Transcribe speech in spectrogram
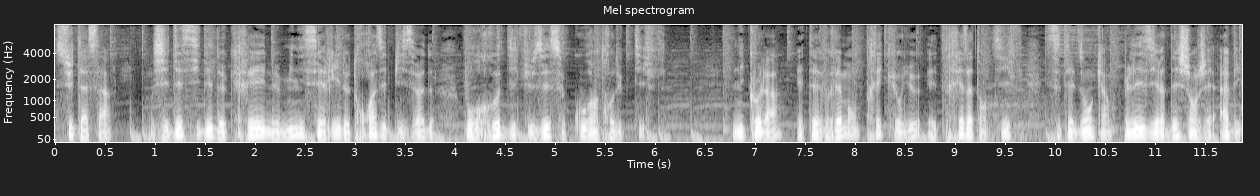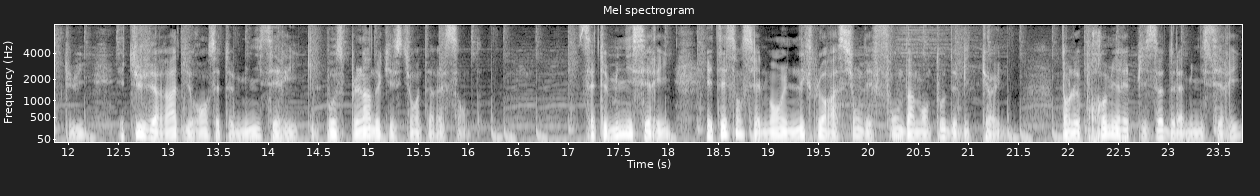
Suite à ça, j'ai décidé de créer une mini-série de trois épisodes pour rediffuser ce cours introductif. Nicolas était vraiment très curieux et très attentif, c'était donc un plaisir d'échanger avec lui et tu verras durant cette mini-série qu'il pose plein de questions intéressantes. Cette mini-série est essentiellement une exploration des fondamentaux de Bitcoin. Dans le premier épisode de la mini-série,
